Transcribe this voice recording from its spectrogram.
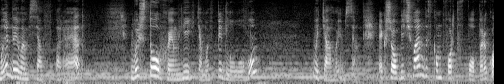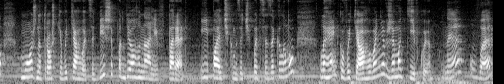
Ми дивимося вперед, виштовхуємо ліктями в підлогу, витягуємося. Якщо відчуваємо дискомфорт в попереку, можна трошки витягуватися більше по діагоналі вперед і пальчиками зачепитися за килимок, легенько витягування вже маківкою, не вверх,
